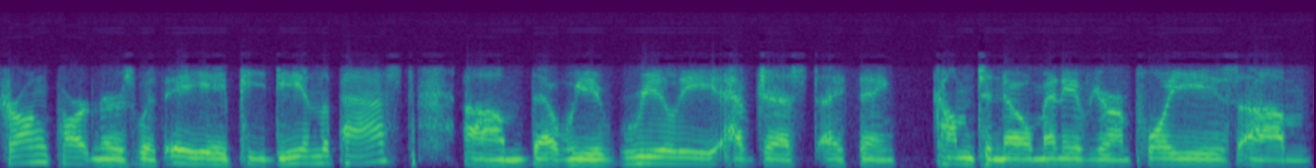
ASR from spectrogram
strong partners with AAPD in the past um, that we really have just, I think, come to know many of your employees um,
